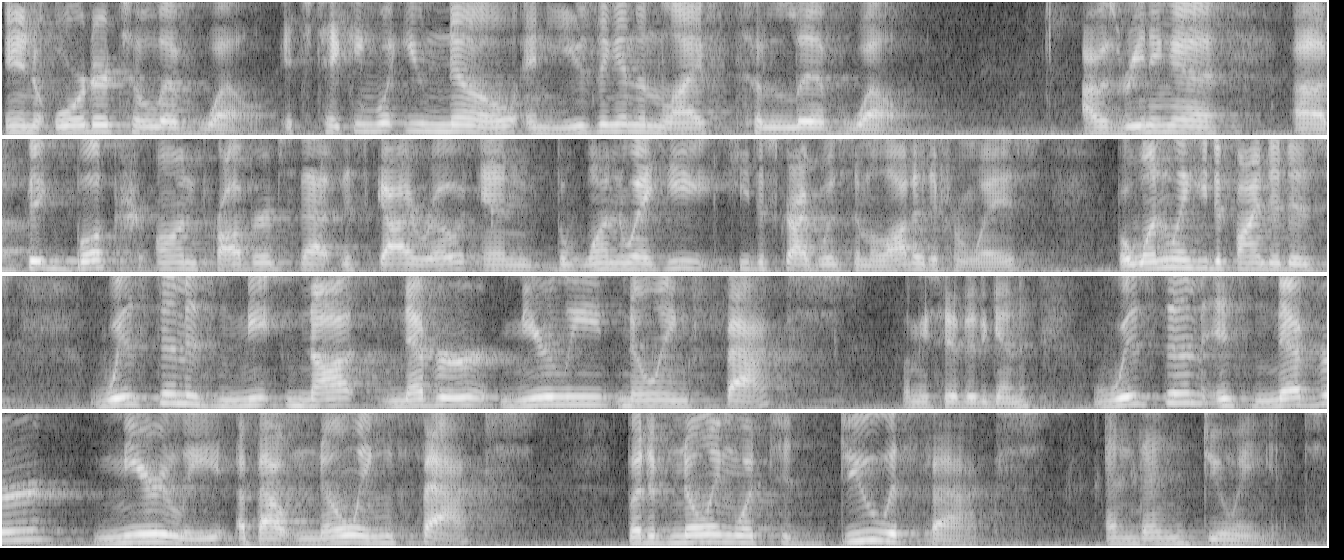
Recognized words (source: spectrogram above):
in order to live well. It's taking what you know and using it in life to live well. I was reading a, a big book on Proverbs that this guy wrote, and the one way he, he described wisdom a lot of different ways, but one way he defined it is Wisdom is ne- not never merely knowing facts. Let me say that again. Wisdom is never merely about knowing facts, but of knowing what to do with facts and then doing it.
